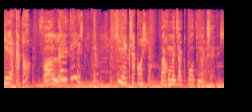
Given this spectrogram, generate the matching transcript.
1100. βάλε. Καλέ, τι λες, 1600. Θα έχουμε jackpot να ξέρεις.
